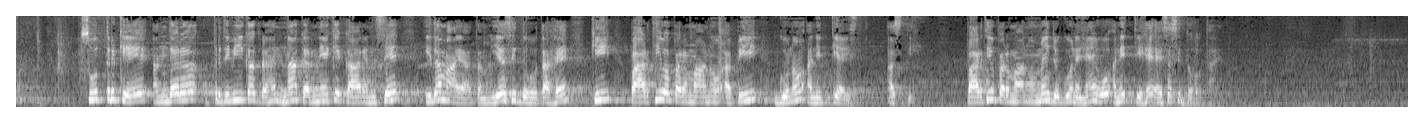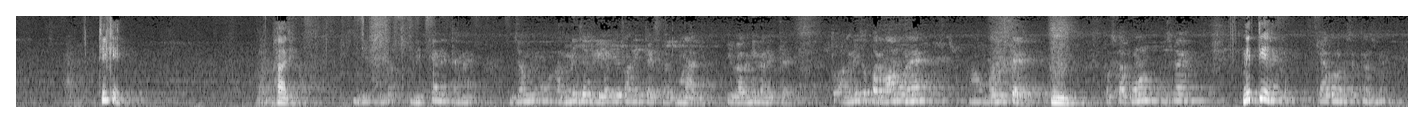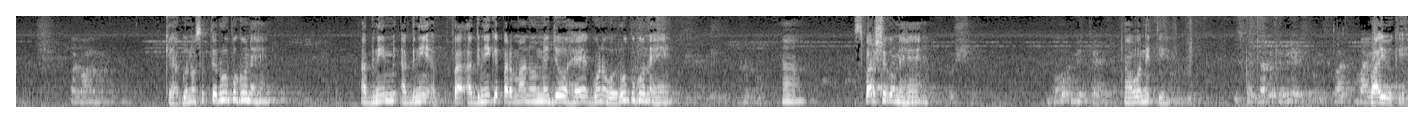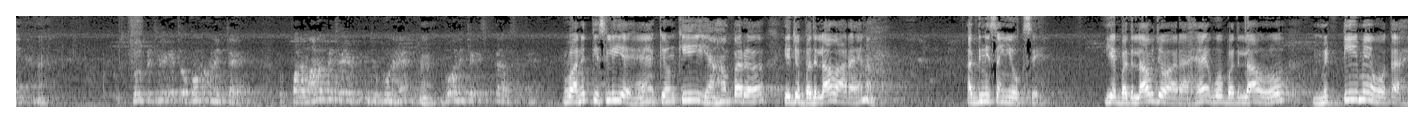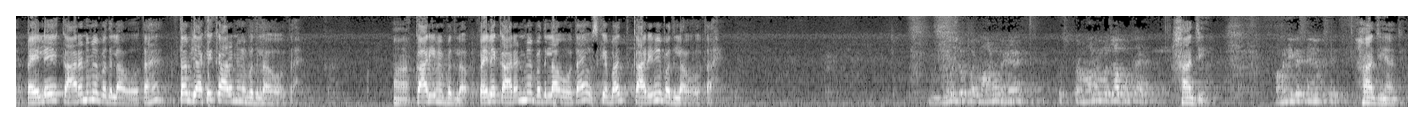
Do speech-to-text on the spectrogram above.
सूत्र के अंदर पृथ्वी का ग्रहण न करने के कारण से इदम आयातम। यह सिद्ध होता है कि पार्थिव परमाणु अपि गुणो अनित्य अस्ति। पार्थिव परमाणु में जो गुण है, वो अनित्य है, ऐसा सिद्ध होता है। ठीक है? हाँ जी। नित्य नित्य है जब अग्नि जल रही है, ये तो अनित्य गुण आ गई अग्नि का नित्य है। तो अग्नि जो परमाणु है वो नित्य है। हम्म। तो उसका गुण उसमें नित्य है। क्या गुण हो सकते हैं उसमें? परमाणु में। क्या गुण हो सकते रूप गुण है। अग्नि अग्नि अग्नि के परमाणु में जो है गुण वो रूप गुण है। हाँ। स्पर्श गुण है। वो नित्य है। हाँ वो नित्य है। इसका जल के लिए वायु की। स्थूल पृथ्वी के तो गुण अनित्य है। तो परमाणु पृथ्वी जो गुण है हाँ। वो अनित्य किस प्रकार हो सकते हैं? वो अनित्य इसलिए है क्योंकि यहाँ पर ये जो बदलाव आ रहा है ना अग्नि संयोग से ये बदलाव जो आ रहा है वो बदलाव मिट्टी में होता है। पहले कारण में बदलाव होता है तब जाके कारण में बदलाव होता है। हाँ कार्य में बदलाव। पहले कारण में बदलाव होता है उसके बाद कार्य में बदलाव होता है। वो जो परमाणु है उस परमाणु में बदलाव होता है? हाँ जी। अग्नि के संयोग से? हाँ जी हाँ जी।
